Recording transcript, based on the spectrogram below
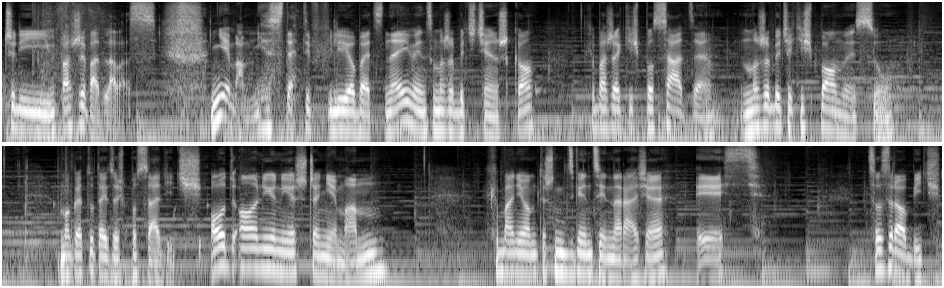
czyli warzywa dla was. Nie mam niestety w chwili obecnej, więc może być ciężko. Chyba, że jakieś posadzę. Może być jakiś pomysł. Mogę tutaj coś posadzić. Odd onion jeszcze nie mam. Chyba nie mam też nic więcej na razie. Jest. Co zrobić?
